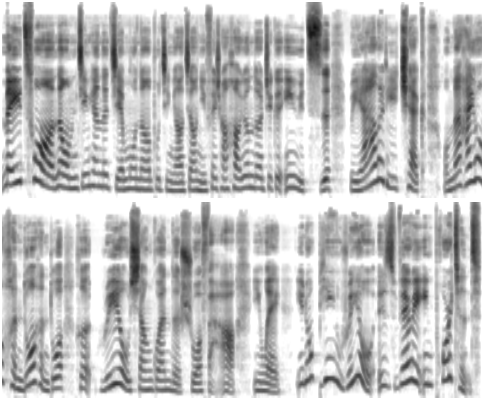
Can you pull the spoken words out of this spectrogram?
没错，那我们今天的节目呢，不仅要教你非常好用的这个英语词 reality check，我们还有很多很多和 real 相关的说法啊。因为 you know being real is very important。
